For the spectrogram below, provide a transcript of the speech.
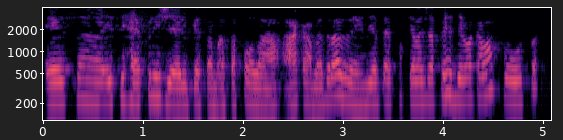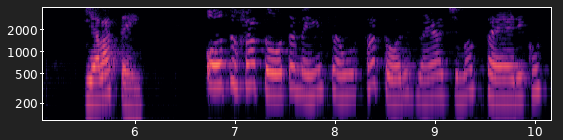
essa, esse refrigério que essa massa polar acaba trazendo, e até porque ela já perdeu aquela força que ela tem. Outro fator também são os fatores né, atmosféricos,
